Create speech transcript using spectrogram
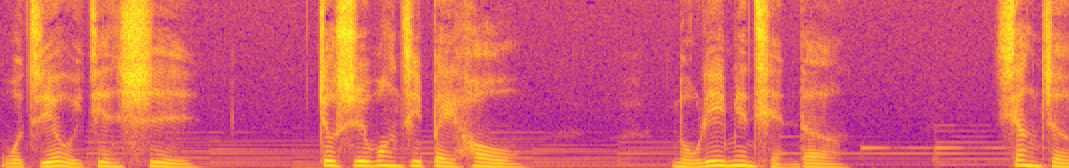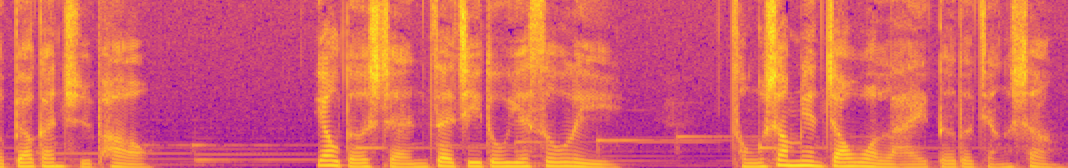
我只有一件事。就是忘记背后，努力面前的，向着标竿直跑，要得神在基督耶稣里从上面召我来得的奖赏。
